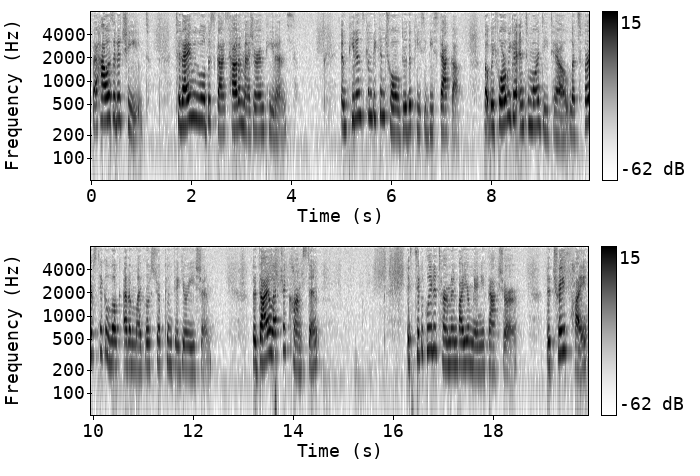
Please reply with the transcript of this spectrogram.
but how is it achieved? Today we will discuss how to measure impedance. Impedance can be controlled through the PCB stackup, but before we get into more detail, let's first take a look at a microstrip configuration. The dielectric constant is typically determined by your manufacturer. The trace height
